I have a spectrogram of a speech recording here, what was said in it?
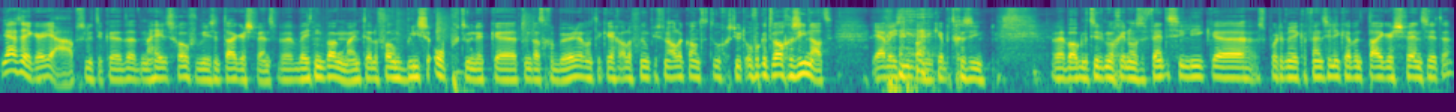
Jazeker, ja, absoluut. Ik, eh, dat, mijn hele schoonfamilie is een Tigers-fans. We- Wees niet bang, mijn telefoon blies op toen, ik, eh, toen dat gebeurde. Want ik kreeg alle filmpjes van alle kanten toegestuurd. Of ik het wel gezien had. Ja, wees niet bang, ik heb het gezien. We hebben ook natuurlijk nog in onze Fantasy League, eh Sport America Fantasy League, hebben een Tigers-fan zitten.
